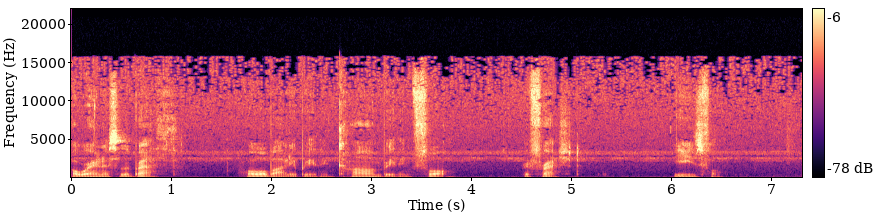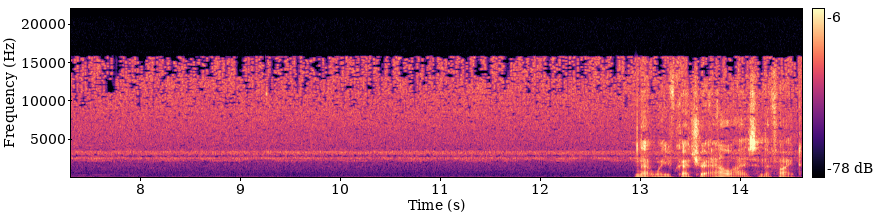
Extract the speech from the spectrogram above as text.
awareness of the breath, whole body breathing, calm breathing, full, refreshed, easeful. And that way you've got your allies in the fight.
